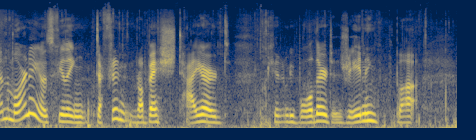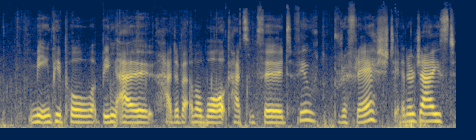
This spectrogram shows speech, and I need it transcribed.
In the morning, I was feeling different, rubbish, tired, couldn't be bothered. It was raining, but meeting people, being out, had a bit of a walk, had some food, feel refreshed, energised,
